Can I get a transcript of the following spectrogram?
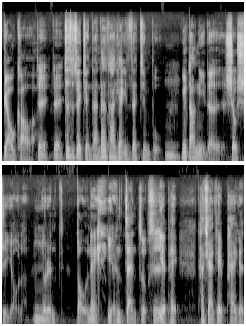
飙高啊，对对，这是最简单，但是他现在一直在进步，嗯，因为当你的收视有了，有人。抖内 有人赞助叶配，他现在可以拍一个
